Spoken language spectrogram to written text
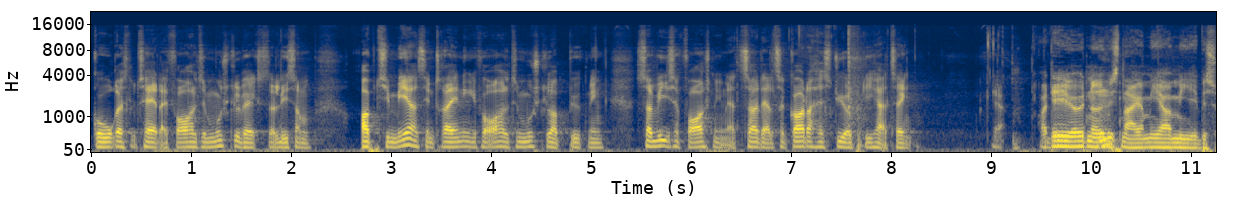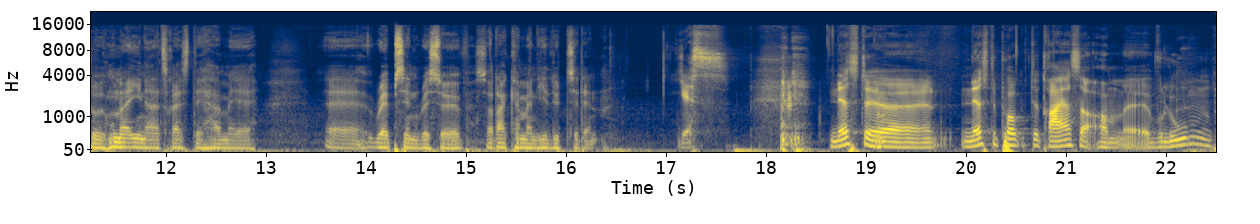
gode resultater i forhold til muskelvækst, og ligesom optimere sin træning i forhold til muskelopbygning, så viser forskningen, at så er det altså godt at have styr på de her ting. Ja, og det er jo noget, mm. vi snakker mere om i episode 151, det her med uh, reps in reserve, så der kan man lige lytte til den. Yes. Næste, øh, næste punkt, det drejer sig om øh, volumen,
